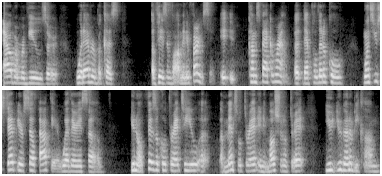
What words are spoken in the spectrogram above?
album reviews or whatever because of his involvement in Ferguson. It, it comes back around. Uh, that political, once you step yourself out there, whether it's a, you know, physical threat to you, a, a mental threat, an emotional threat, you you're gonna become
